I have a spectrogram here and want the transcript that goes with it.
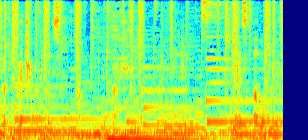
put Petronella, please. Okay. Nice bubble move.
